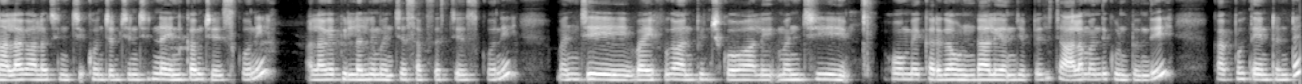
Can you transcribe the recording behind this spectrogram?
నాలాగా ఆలోచించి కొంచెం చిన్న చిన్న ఇన్కమ్ చేసుకొని అలాగే పిల్లల్ని మంచిగా సక్సెస్ చేసుకొని మంచి వైఫ్గా అనిపించుకోవాలి మంచి హోమ్ మేకర్గా ఉండాలి అని చెప్పేసి చాలామందికి ఉంటుంది. కాకపోతే ఏంటంటే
